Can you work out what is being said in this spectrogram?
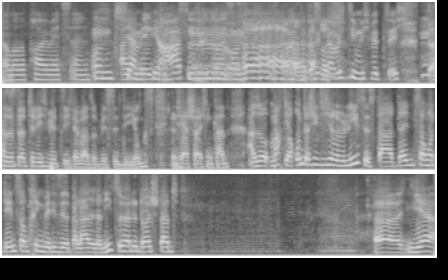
a lot of pirates and Und ja, mit Piraten und das wird, war- glaube ich, ziemlich witzig. Das ist natürlich witzig, wenn man so ein bisschen die Jungs hin und her scheuchen kann. Also macht ihr auch unterschiedliche Releases. Da den Song und den Song kriegen wir diese Ballade dann nie zu hören in Deutschland. Uh, yeah,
